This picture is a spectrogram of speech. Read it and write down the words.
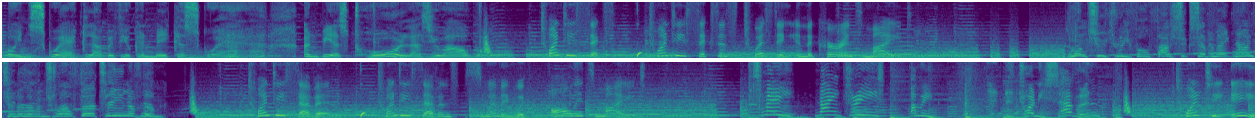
Join Square Club if you can make a square and be as tall as you are. wide. 26. 26 is twisting in the current's might. 1, 2, 3, 4, 5, 6, 7, 8, 9, 10, 11, 12, 13 of them. 27. 27's swimming with all its might. It's me. Nine threes. I mean, uh, uh, 27. 28.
